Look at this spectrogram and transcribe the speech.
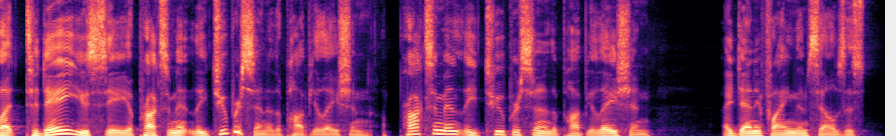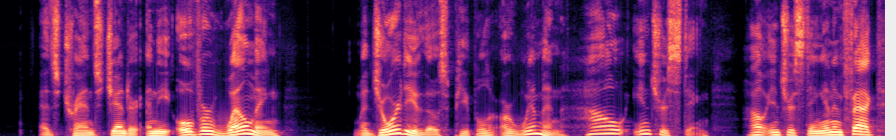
But today you see approximately 2% of the population, approximately 2% of the population identifying themselves as, as transgender. And the overwhelming majority of those people are women. How interesting. How interesting. And in fact,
